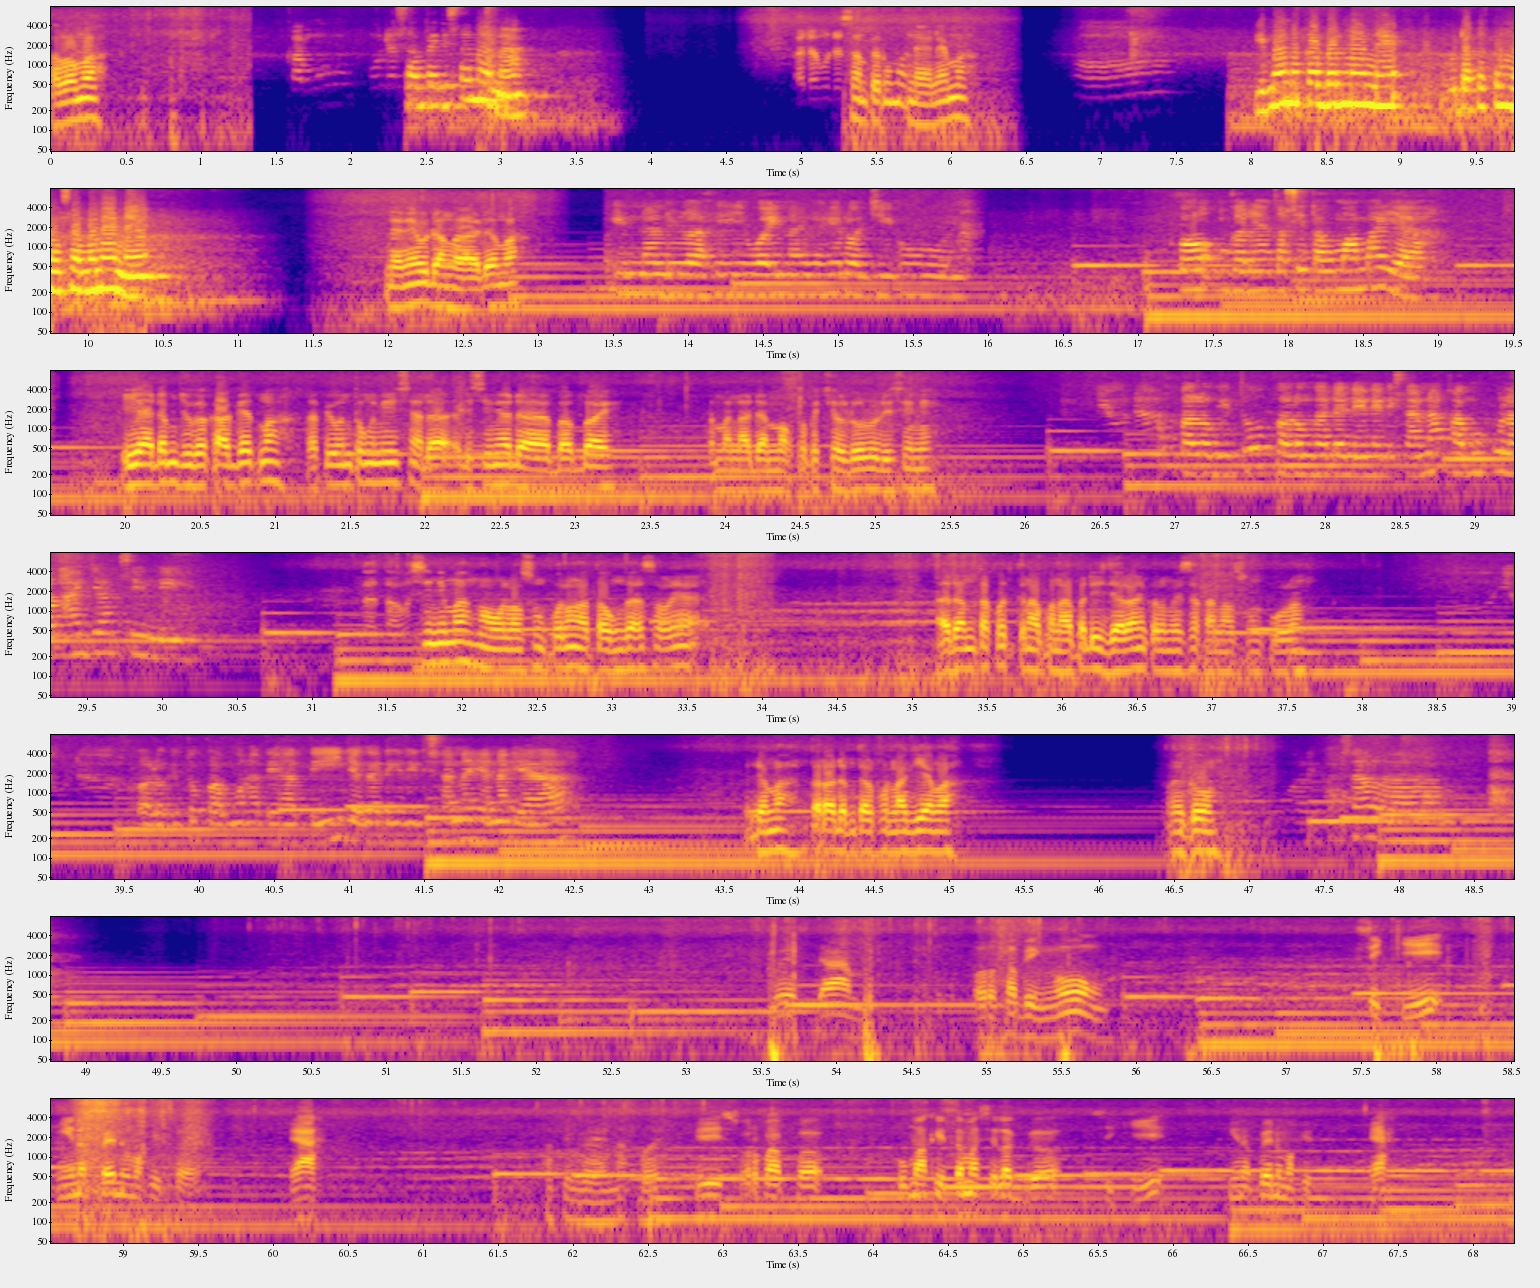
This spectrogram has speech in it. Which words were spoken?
Halo, Mah. Udah sampai di sana, nak? Adam udah sampai rumah nenek, Mah. Gimana kabar nenek? Udah ketemu sama nenek? Nenek udah nggak ada, Mah. Innalillahi wa inna ilaihi rojiun. Kok nggak ada yang kasih tahu mama ya? Iya, Adam juga kaget, Mah. Tapi untung nih ada di sini ada Babai. Teman Adam waktu kecil dulu di sini. Ya kalau gitu kalau nggak ada nenek di sana, kamu pulang aja ke sini. Nggak tahu sini mah mau langsung pulang atau enggak soalnya Adam takut kenapa-napa di jalan kalau misalkan langsung pulang. Ya udah, kalau gitu kamu hati-hati, jaga diri di sana ya nak ya. Ya mah, ntar Adam telepon lagi ya mah. Waalaikumsalam. Waalaikumsalam. Wes dam. Orosa bingung. Siki nginep di rumah kita. Ya. Tapi nggak enak, Boy. Is, or papa. Rumah kita masih lega. Siki nginep di rumah kita. Ya.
